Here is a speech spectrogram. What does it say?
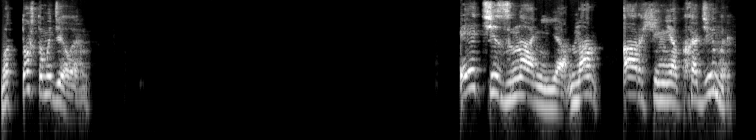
Вот то, что мы делаем. Эти знания нам архи необходимы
